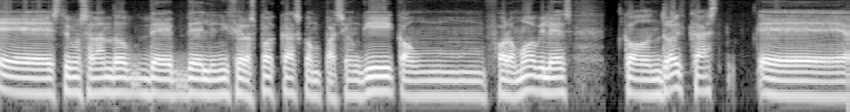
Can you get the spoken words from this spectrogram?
Eh, estuvimos hablando del inicio de los podcasts con Pasión Geek, con Foro Móviles, con Droidcast. Eh,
